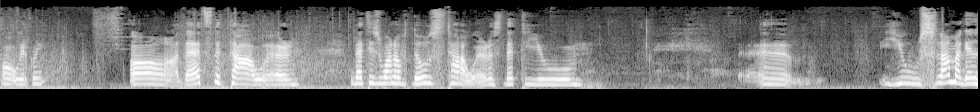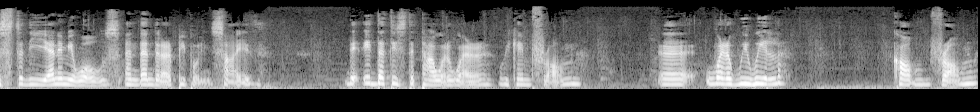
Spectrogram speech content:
Oh, we're going. Oh, that's the tower. That is one of those towers that you. Uh, you slam against the enemy walls, and then there are people inside. The, it, that is the tower where we came from. Uh, where we will come from.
